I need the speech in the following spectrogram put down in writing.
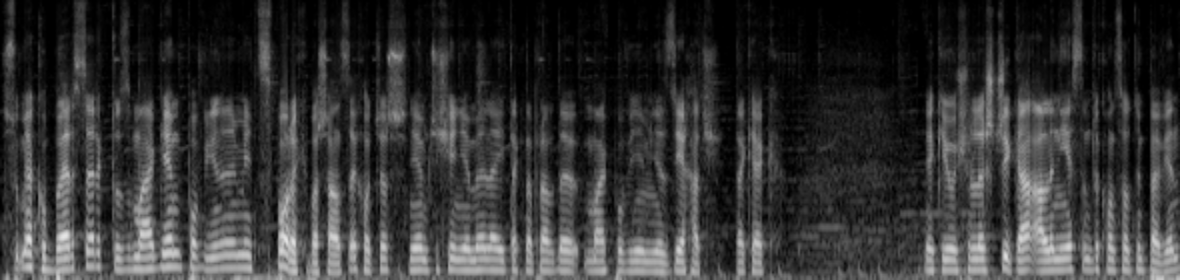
W sumie jako berserk to z magiem powinien mieć spore chyba szanse, chociaż nie wiem czy się nie mylę i tak naprawdę mag powinien mnie zjechać tak jak jakiegoś leszczyka, ale nie jestem do końca o tym pewien.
